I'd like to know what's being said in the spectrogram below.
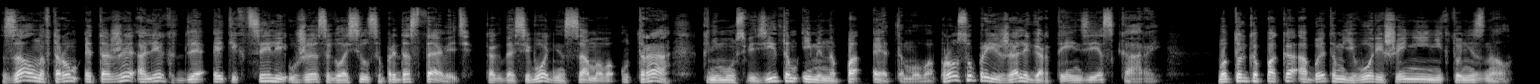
Зал на втором этаже Олег для этих целей уже согласился предоставить, когда сегодня с самого утра к нему с визитом именно по этому вопросу приезжали Гортензия с Карой. Вот только пока об этом его решении никто не знал.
